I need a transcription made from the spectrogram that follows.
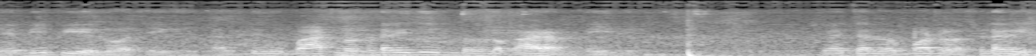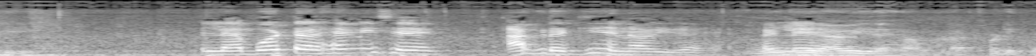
ને બીપી લો થઈ ગઈ. આ બધું બાટલો ચડાવી દઈએ તો થોડોક આરામ થઈ જાય. તો બોટલ ચડાવી દઈએ. એટલે બોટલ હેની છે આગળ ઘેન આવી જાય એટલે આવી જાય હમણાં થોડીક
